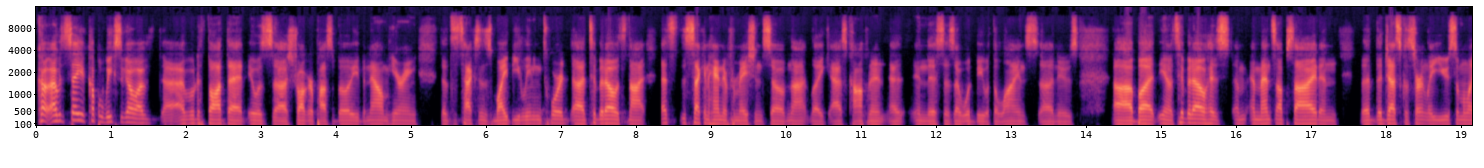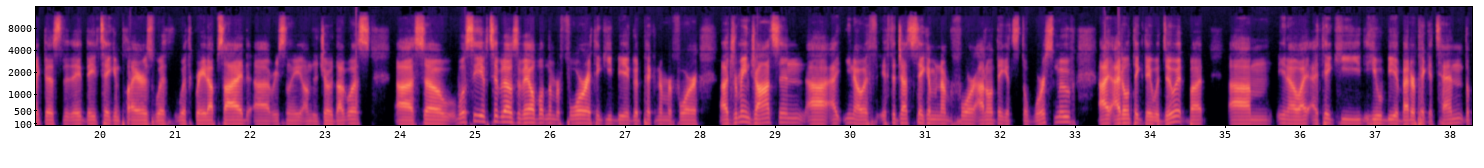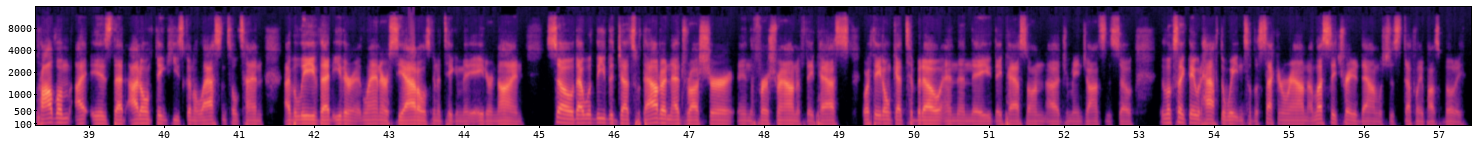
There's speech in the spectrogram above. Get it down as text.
I would say a couple weeks ago, I, I would have thought that it was a stronger possibility, but now I'm hearing that the Texans might be leaning toward uh, Thibodeaux. It's not that's the secondhand information, so I'm not like as confident in this as I would be with the Lions uh, news. Uh, but you know, Thibodeaux has um, immense upside, and the, the Jets could certainly use someone like this. They, they've taken players with with great upside uh, recently under Joe Douglas. Uh, so we'll see if Thibodeaux's available at number four. I think he'd be a good pick at number four. Uh, Jermaine Johnson, uh, I, you know, if, if the Jets take him at number four, I don't think it's the worst move. I, I don't think they would do it, but Um, you know, I, I, think he he would be a better pick at 10. The problem I, is that I don't think he's going to last until 10. I believe that either Atlanta or Seattle is going to take him at eight or nine. So that would leave the Jets without an edge rusher in the first round if they pass, or if they don't get Thibodeaux and then they they pass on uh, Jermaine Johnson. So it looks like they would have to wait until the second round unless they traded down, which is definitely a possibility.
